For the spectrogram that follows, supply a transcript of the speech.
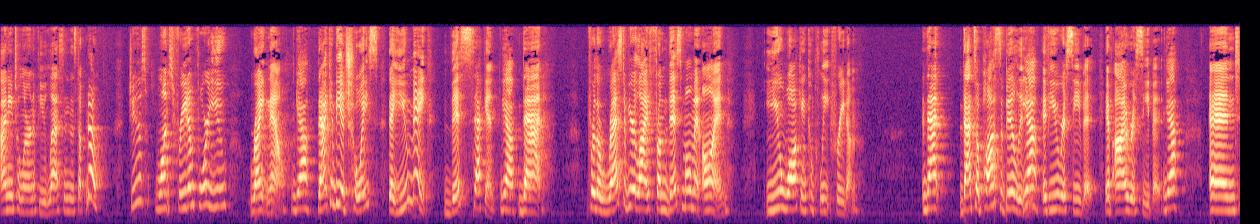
I need to learn a few lessons and stuff. No, Jesus wants freedom for you right now. Yeah. That can be a choice that you make this second. Yeah. That for the rest of your life, from this moment on, you walk in complete freedom. That that's a possibility Yeah. if you receive it, if I receive it. Yeah. And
